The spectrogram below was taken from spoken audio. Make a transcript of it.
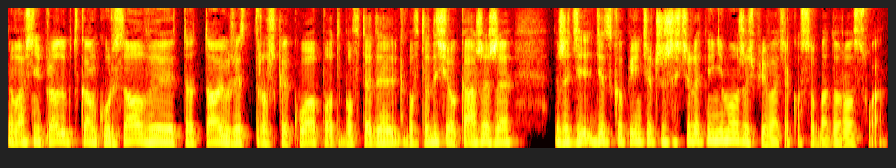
no właśnie produkt konkursowy, to to już jest troszkę troszkę kłopot, bo wtedy, bo wtedy się okaże, że, że dziecko pięcio czy sześcioletnie nie może śpiewać jak osoba dorosła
